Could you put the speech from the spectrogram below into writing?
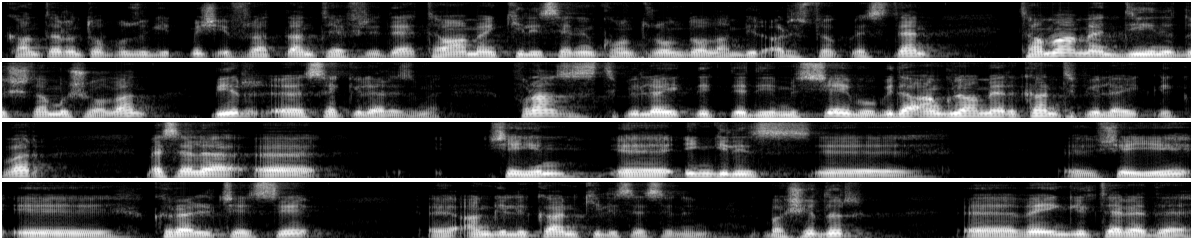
kantarın topuzu gitmiş ifrattan tefride tamamen kilisenin kontrolünde olan bir aristokrasiden tamamen dini dışlamış olan bir e, sekülerizme. Fransız tipi laiklik dediğimiz şey bu. Bir de Anglo-Amerikan tipi laiklik var. Mesela e, şeyin e, İngiliz e, e, şeyi e, kraliçesi e, Anglikan Kilisesi'nin başıdır. E, ve İngiltere'de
